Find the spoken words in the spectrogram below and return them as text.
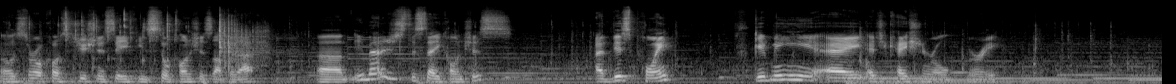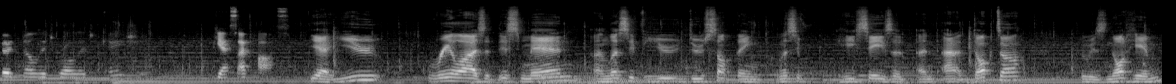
I'll just roll Constitution to see if he's still conscious after that. Um, he manages to stay conscious. At this point, give me a education roll, Marie. Good knowledge roll education. Yes, I pass. Yeah, you realize that this man, unless if you do something, unless if he sees a, an, a doctor who is not him,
